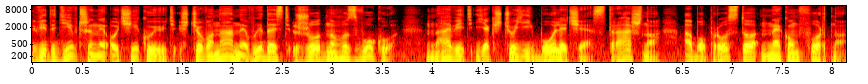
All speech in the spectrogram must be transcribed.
Від дівчини очікують, що вона не видасть жодного звуку, навіть якщо їй боляче, страшно або просто некомфортно.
